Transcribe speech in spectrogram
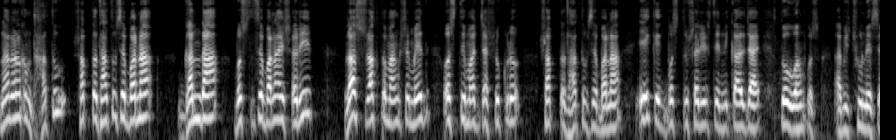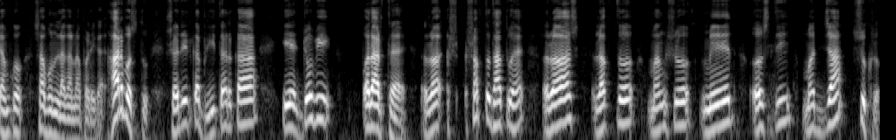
नाना रकम धातु सप्त धातु से बना गंदा वस्तु से बना शरीर रस, रक्त, मांस मेद अस्थि, मज्जा, शुक्र, सप्त धातु से बना एक एक वस्तु शरीर से निकल जाए तो वो हमको अभी छूने से हमको साबुन लगाना पड़ेगा। हर वस्तु, शरीर का भीतर का ये जो भी पदार्थ है सप्त धातु है, रस, रक्त, मांस मेद अस्थि, मज्जा, शुक्र।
